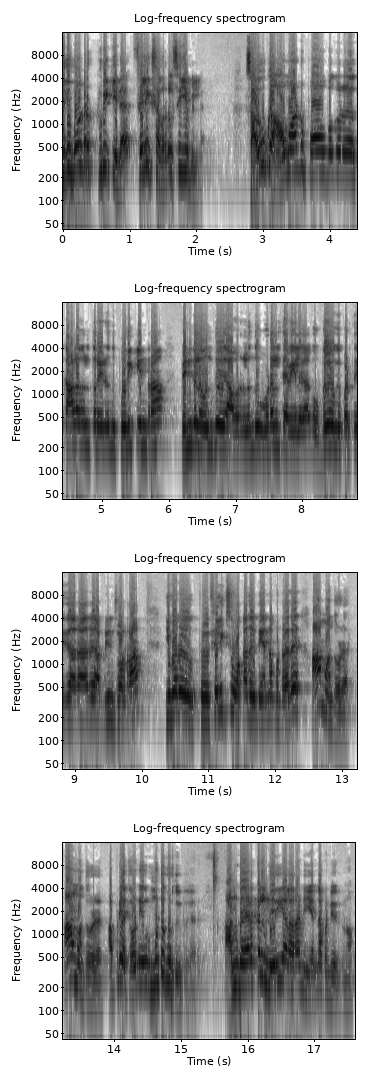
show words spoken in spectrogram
இது போன்ற குறுக்கீட ஃபெலிக்ஸ் அவர்கள் செய்யவில்லை. சவுக்கு அவமாட்டும் போக போக காவல்துறையில வந்து பொறுக்கின்றான். பெண்களை வந்து அவர்கள் வந்து உடல் தேவைகளுக்காக உபயோகப்படுத்துகிறாரு அப்படின்னு சொல்றான். இவர் ஃபெலிக்ஸும் உட்காந்துக்கிட்டு என்ன பண்றாரு? ஆமா தோழர் ஆமா தோழர். அப்படியே தோழர் இவர் முட்டை கொடுத்துக்கிட்டு இருக்காரு. அந்த இடத்துல நெறியாளரா நீ என்ன பண்ணிருக்கணும்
